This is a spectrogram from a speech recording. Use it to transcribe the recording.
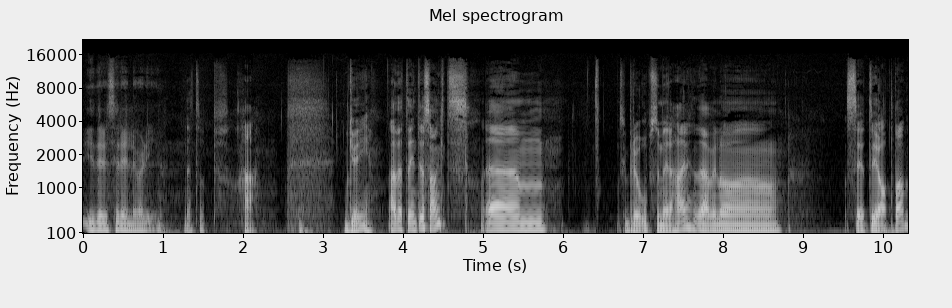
i deres reelle verdi. Nettopp. Ha. Gøy. Ja, dette er interessant. Um, skal prøve å oppsummere her. Det er vel å se til Japan.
